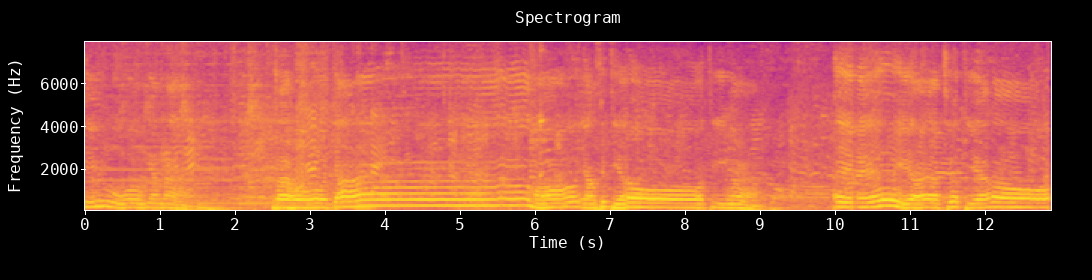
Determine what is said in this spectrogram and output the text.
yêu nhân à. Và hồ cha Mỏ dạng sức thịa lo à Ê ê à chưa thịa lo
